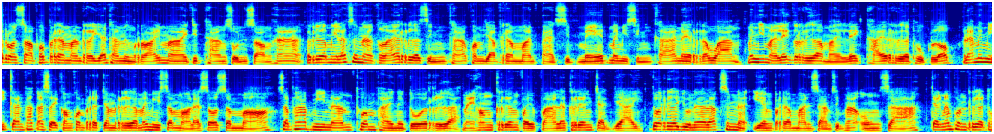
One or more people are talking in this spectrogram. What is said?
ตรวจสอบพบประมาณระยะทาง 100 ไมล์ทิศทาง 025 เรือมีลักษณะคล้ายเรือสินค้าความยาวประมาณ 80 เมตร ไม่มีสินค้าในระหว่าง ไม่มีหมายเลขเรือหมายเลขท้ายเรือถูกลบและไม่มีการพักอาศัยของคนประจำเรือไม่มีสมอและโซ่สมอ สภาพมีน้ำท่วมภายในตัวเรือ ในห้องเครื่องไฟฟ้าและเครื่องจักรใยตัวเรืออยู่ในลักษณะเอียงประมาณ 35 องศา จากนั้นพลเรือโท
